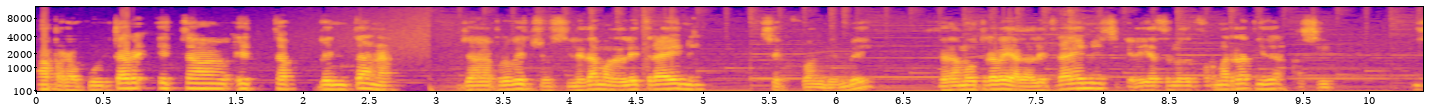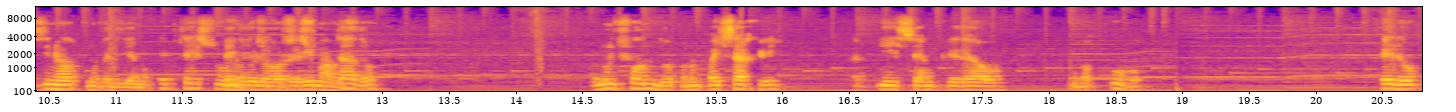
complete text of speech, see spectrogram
Ah, para ocultar esta, esta ventana, ya aprovecho, si le damos la letra N, se esconden, ¿veis? Le damos otra vez a la letra N, si queréis hacerlo de forma rápida, así. Y si no, no vendríamos. Este es uno de los resultados. Con un fondo, con un paisaje, aquí se han quedado unos cubos. Pero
